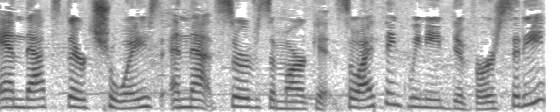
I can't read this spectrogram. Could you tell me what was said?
And that's their choice, and that serves the market. So I think we need diversity.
